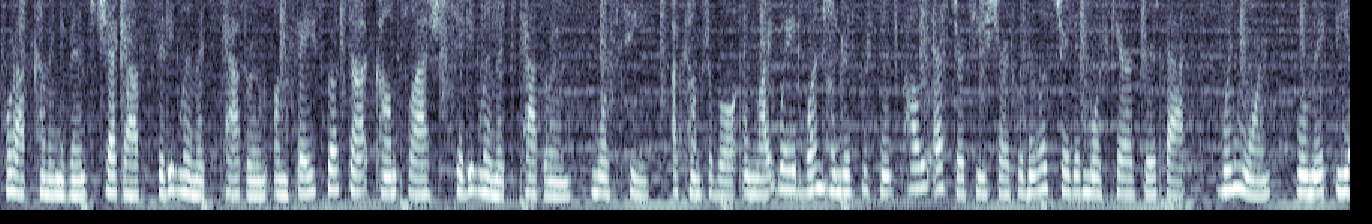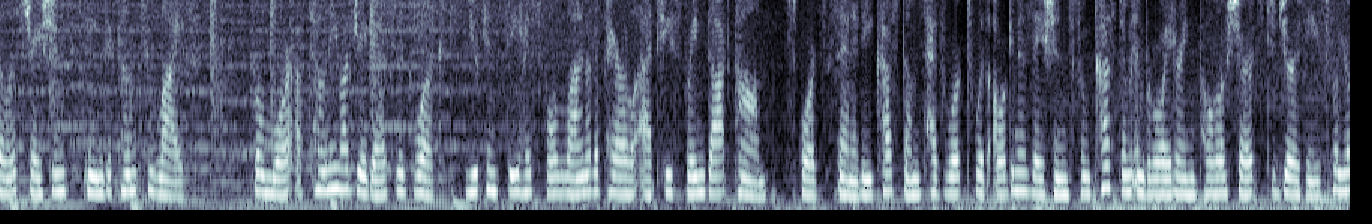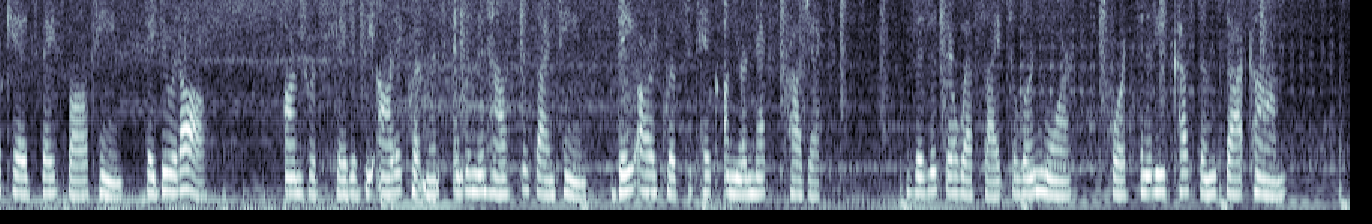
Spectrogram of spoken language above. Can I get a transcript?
For upcoming events check out City Limits Taproom on facebook.com slash City Limits Taproom. Morph Tee, a comfortable and lightweight 100% polyester t-shirt with illustrated morph characters that, when worn, will make the illustrations seem to come to life. For more of Tony Rodriguez's work, you can see his full line of apparel at teespring.com. Sports Sanity Customs have worked with organizations from custom embroidering polo shirts to jerseys for your kids' baseball team. They do it all. Armed with state-of-the-art equipment and an in-house design team, they are equipped to take on your next project. Visit their website to learn more, sportsanitycustoms.com.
